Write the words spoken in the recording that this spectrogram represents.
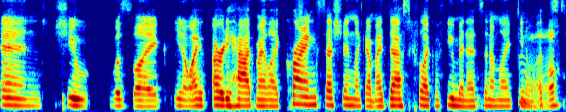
and she was like, you know, I already had my like crying session like at my desk for like a few minutes, and I'm like, you know, Aw. that's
